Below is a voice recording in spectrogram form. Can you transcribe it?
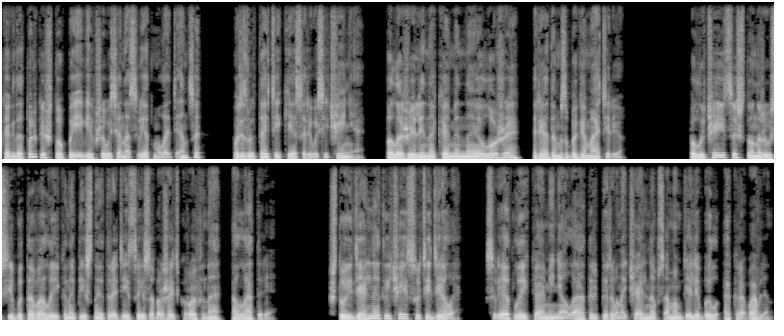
когда только что появившегося на свет младенца в результате кесарево сечения положили на каменное ложе рядом с Богоматерью. Получается, что на Руси бытовала иконописная традиция изображать кровь на Алатыре, что идеально отвечает сути дела. Светлый камень Алатырь первоначально в самом деле был окровавлен,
